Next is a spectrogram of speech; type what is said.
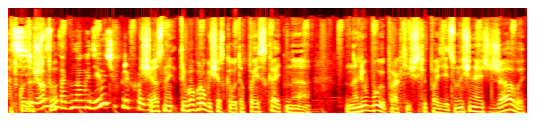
Откуда серьезно? что? Так много девочек приходит? Сейчас ты попробуй сейчас кого-то поискать на, на любую практически позицию. Начиная с Java,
